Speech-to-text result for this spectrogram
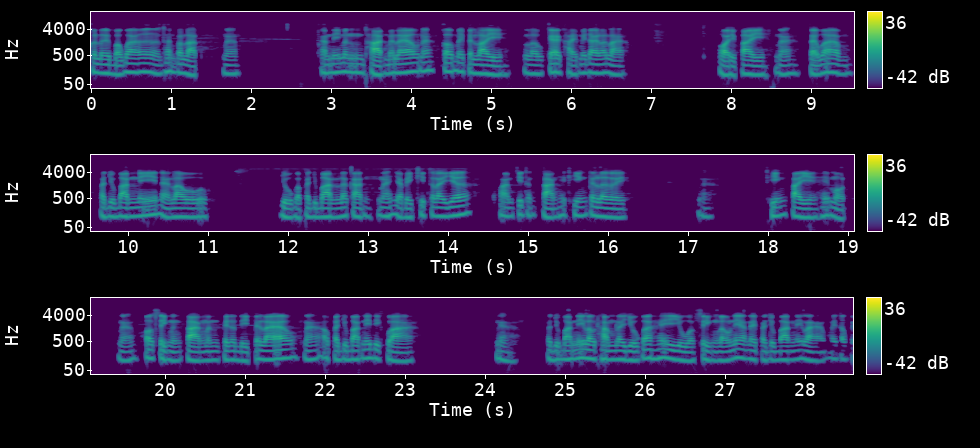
ก็เลยบอกว่า เออ ท่านประหลัดนะ อันนี้มันผ่านไปแล้วนะก็ไม่เป็นไร เราแก้ไขไม่ได้แล้วล่ะปล่อยไปนะ แต่ว่าปัจจุบันนี้เนะเราอยู่กับปัจจุบันแล้วกันนะอย่าไปคิดอะไรเยอะความคิดต่างๆ ให้ทิ้งไปเลยนะทิ้งไปให้หมดนะเพราะสิ่งต่างๆ มันเป็นอดีตไปแล้วนะเอาปัจจุบันนี้ดีกว่านะปัจจุบันนี้เราทำอะไรอยู่ก็ให้อยู่กับสิ่งเราเนี่ยในปัจจุบันนี่แหละไม่ต้องไป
